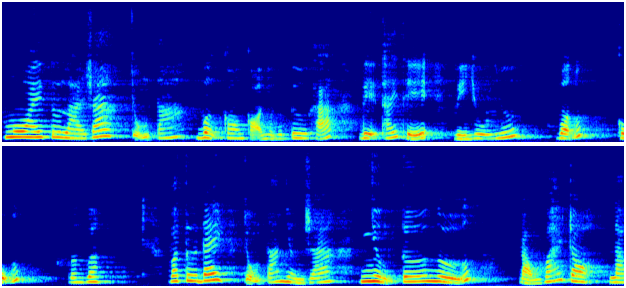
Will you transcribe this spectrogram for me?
ngoài từ lại ra, chúng ta vẫn còn có những cái từ khác để thay thế, ví dụ như vẫn, cũng, vân vân. Và từ đây, chúng ta nhận ra những từ ngữ đóng vai trò là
